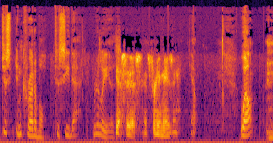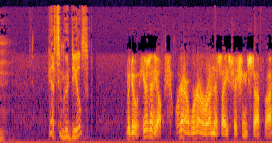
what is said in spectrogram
just incredible to see that. Really is. Yes, it is. It's pretty amazing. Yep. Well, got some good deals. We do. Here's the deal. We're gonna we're gonna run this ice fishing stuff, uh,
